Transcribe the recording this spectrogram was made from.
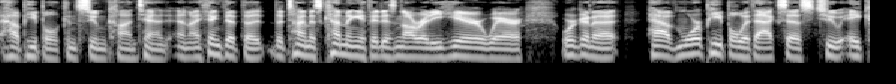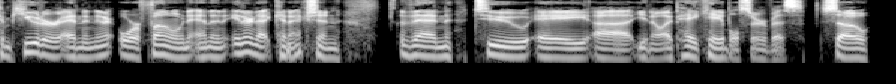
how people consume content. And I think that the the time is coming, if it isn't already here, where we're going to have more people with access to a computer and an or phone and an internet connection than to a uh, you know a pay cable service. So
